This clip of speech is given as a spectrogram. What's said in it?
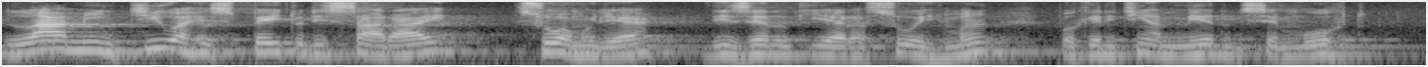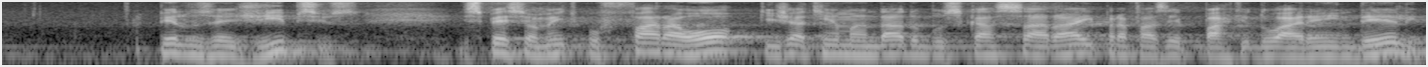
lá mentiu a respeito de Sarai, sua mulher, dizendo que era sua irmã, porque ele tinha medo de ser morto pelos egípcios, especialmente por Faraó, que já tinha mandado buscar Sarai para fazer parte do harém dele.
